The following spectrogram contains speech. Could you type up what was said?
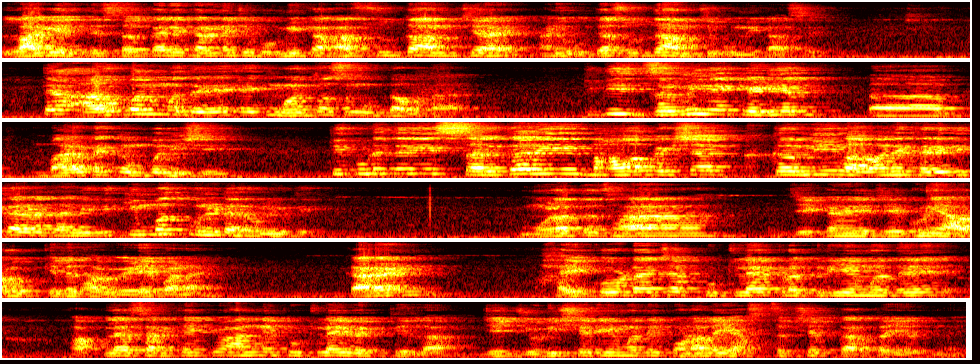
लागेल ते सहकार्य करण्याची भूमिका आज सुद्धा आमची आहे आणि उद्या सुद्धा आमची भूमिका असेल. त्या आरोपांमध्ये एक महत्त्वाचा मुद्दा होता. की ती जमीन आहे केडीएल बायोटेक कंपनीची ती कुठेतरी सरकारी भावापेक्षा कमी भावाने खरेदी करण्यात आली. ती किंमत कुणी ठरवली होती? मुळातच हा जे काही जे कोणी आरोप केलेत हा वेळेपणा आहे. कारण हायकोर्टाच्या कुठल्याही प्रक्रियेमध्ये आपल्यासारख्या किंवा अन्य कुठल्याही व्यक्तीला जे ज्युडिशरीमध्ये कोणालाही हस्तक्षेप करता येत नाही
